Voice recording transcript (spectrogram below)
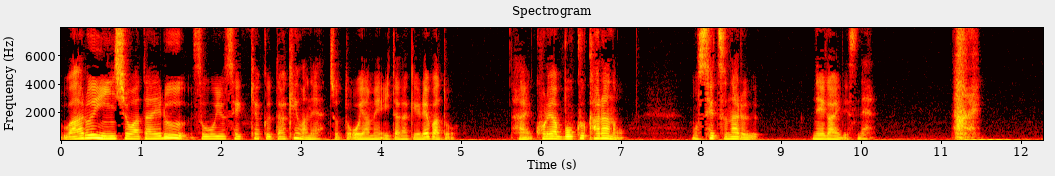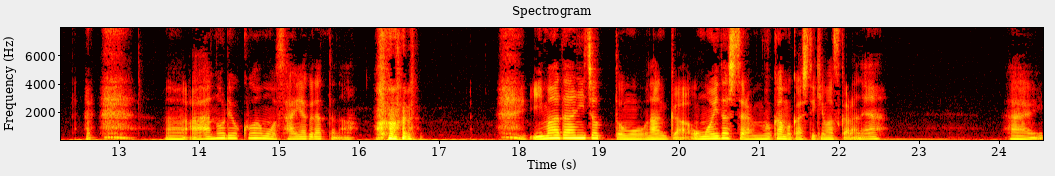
悪い印象を与える、そういう接客だけはね、ちょっとおやめいただければと。はい。これは僕からの、もう切なる願いですね。はい。あの旅行はもう最悪だったな。未だにちょっともうなんか思い出したらムカムカしてきますからね。はい。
